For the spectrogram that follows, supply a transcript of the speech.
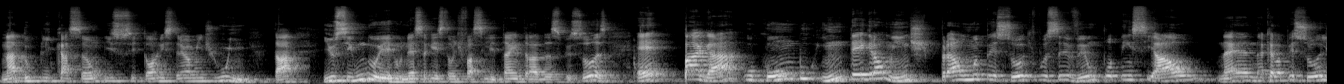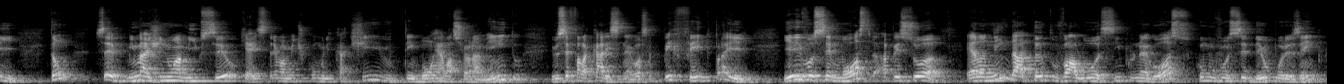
na duplicação isso se torna extremamente ruim, tá? E o segundo erro nessa questão de facilitar a entrada das pessoas é pagar o combo integralmente para uma pessoa que você vê um potencial, né, naquela pessoa ali. Então, você imagina um amigo seu que é extremamente comunicativo, tem bom relacionamento, e você fala, cara, esse negócio é perfeito para ele. E aí você mostra a pessoa, ela nem dá tanto valor assim pro negócio, como você deu, por exemplo,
